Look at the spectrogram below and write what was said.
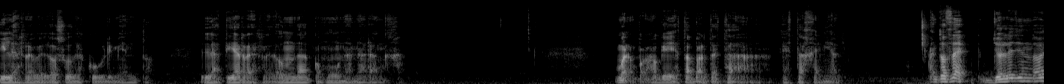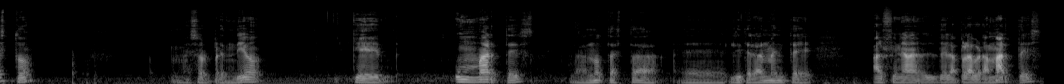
y les reveló su descubrimiento. La tierra es redonda como una naranja. Bueno, pues ok, esta parte está, está genial. Entonces, yo leyendo esto, me sorprendió que un martes, la nota está eh, literalmente al final de la palabra martes,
